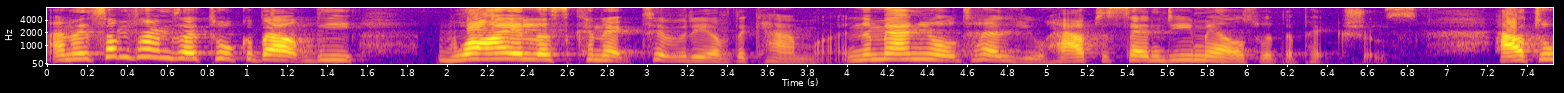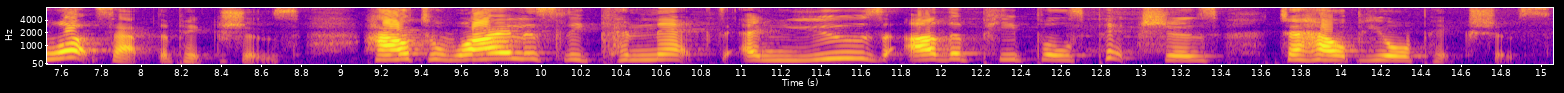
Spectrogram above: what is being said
And sometimes I talk about the wireless connectivity of the camera. And the manual will tell you how to send emails with the pictures, how to WhatsApp the pictures, how to wirelessly connect and use other people's pictures to help your pictures.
